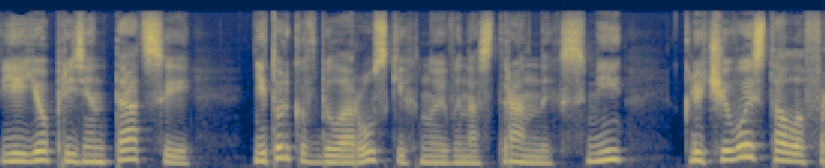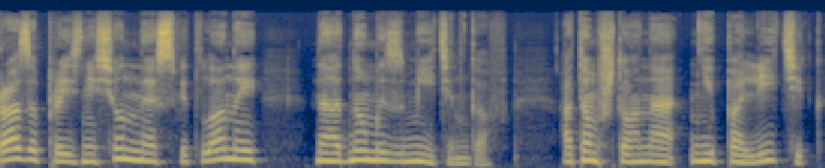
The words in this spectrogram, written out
В ее презентации не только в белорусских, но и в иностранных СМИ ключевой стала фраза, произнесенная Светланой на одном из митингов о том, что она не политик,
